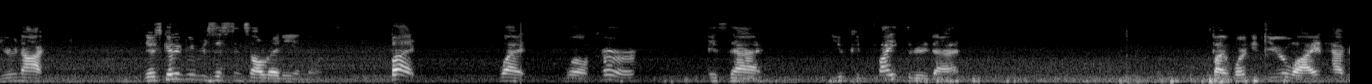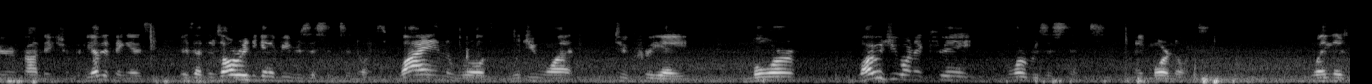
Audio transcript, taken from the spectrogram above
you're not there's going to be resistance already in north. But what will occur is that you can fight through that by working through your why and having your foundation. But the other thing is, is that there's already going to be resistance and noise. Why in the world would you want to create more? Why would you want to create more resistance and more noise when there's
